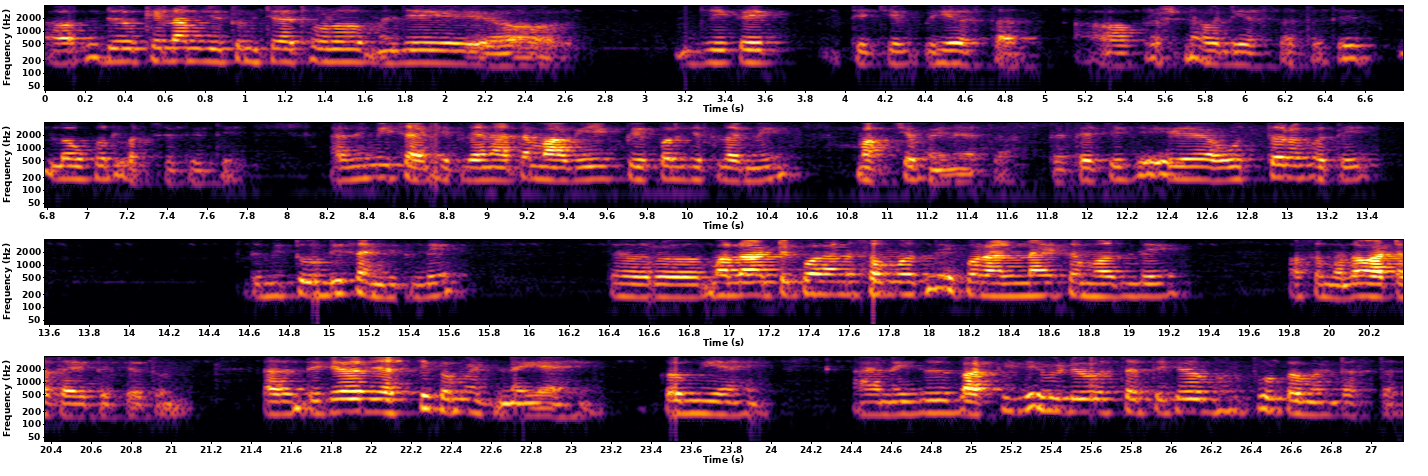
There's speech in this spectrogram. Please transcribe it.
व्हिडिओ केला म्हणजे तुमच्या थोडं म्हणजे जे काही त्याचे हे असतात प्रश्नावली असतात तर ते लवकर लक्षात येते. आणि मी सांगितलं आणि आता मागे एक पेपर घेतला मी मागच्या महिन्याचा. तर त्याचे जे उत्तर होते तर मी तोंडी सांगितले. तर मला वाटते कोणाला समजले कोणाला नाही समजले असं मला वाटत आहे त्याच्यातून. कारण त्याच्यावर जास्ती कमेंट नाही आहे कमी आहे. आणि जे बाकीचे व्हिडिओ असतात त्याच्यावर भरपूर कमेंट असतात.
